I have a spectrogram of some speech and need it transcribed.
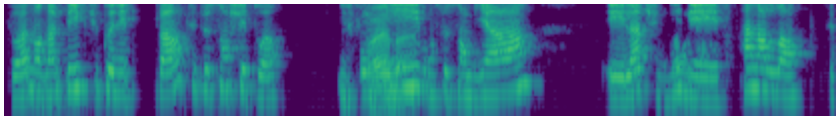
Tu vois, dans un pays que tu connais pas, tu te sens chez toi. Ils font Ouais, bah. vivre, on se sent bien. Et là, tu te dis, mais subhanallah, C'est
